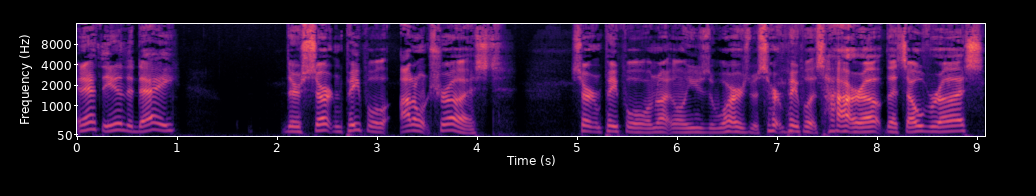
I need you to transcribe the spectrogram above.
And at the end of the day, there's certain people I don't trust. Certain people, I'm not going to use the words, but certain people that's higher up, that's over us,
